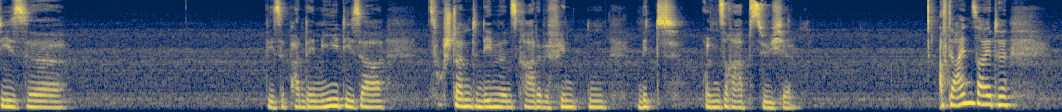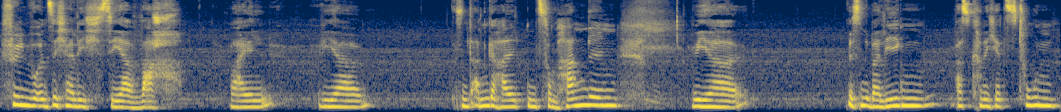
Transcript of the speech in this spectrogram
diese, diese Pandemie, dieser Zustand, in dem wir uns gerade befinden, mit unserer Psyche. Auf der einen Seite fühlen wir uns sicherlich sehr wach, weil wir sind angehalten zum Handeln, wir müssen überlegen, was kann ich jetzt tun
